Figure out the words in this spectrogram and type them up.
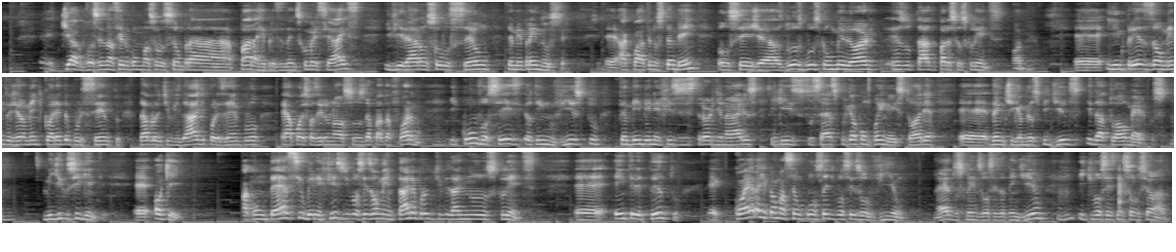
É, Tiago, vocês nasceram como uma solução pra, para representantes comerciais e viraram solução também para a indústria. É, a Quaternos também, ou seja, as duas buscam o melhor resultado para os seus clientes, óbvio. É, e empresas aumentam geralmente 40% da produtividade, por exemplo, é, após fazer o nosso uso da plataforma. E com vocês eu tenho visto também benefícios extraordinários Sim. e que sucesso, porque eu acompanho a história é, da antiga Meus Pedidos e da atual Mercos. Uhum. Me diga o seguinte: é, ok, acontece o benefício de vocês aumentarem a produtividade nos clientes. É, entretanto, é, qual era a reclamação constante que vocês ouviam né, dos clientes que vocês atendiam uhum. e que vocês têm solucionado?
